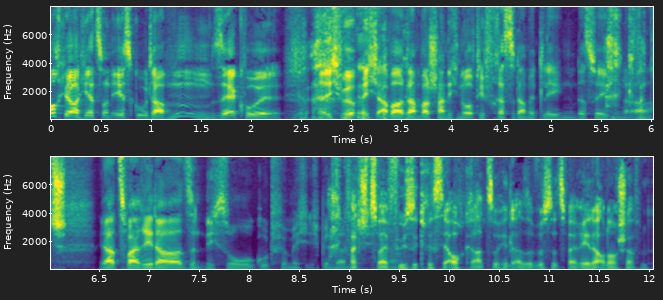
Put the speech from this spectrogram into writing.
ach ja, jetzt so ein E-Scooter, hm, sehr cool. Ne, ich würde mich aber dann wahrscheinlich nur auf die Fresse damit legen, deswegen, äh, Quatsch. ja, zwei Räder sind nicht so gut für mich. Ich bin da Quatsch, nicht, zwei ja. Füße kriegst du ja auch gerade so hin, also wirst du zwei Räder auch noch schaffen.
